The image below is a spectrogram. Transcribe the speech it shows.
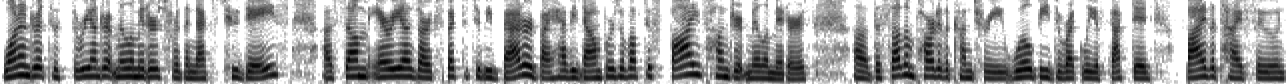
100 to 300 millimeters for the next two days. Uh, some areas are expected to be battered by heavy downpours of up to 500 millimeters. Uh, the southern part of the country will be directly affected by the typhoon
